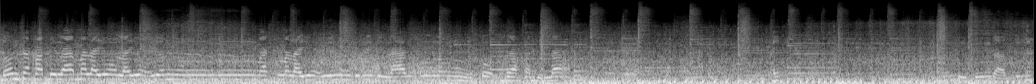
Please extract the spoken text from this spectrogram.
Doon sa kabila malayo layo yun yung mas malayo yun yung binibilahan ko ng ito sa kabila yung dati eh.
